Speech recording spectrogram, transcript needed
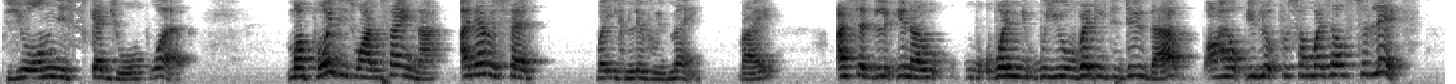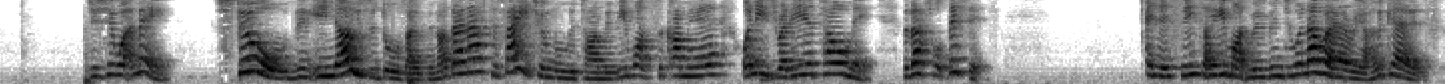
because you're on this schedule of work my point is why I'm saying that. I never said, well, you can live with me, right? I said, you know, when you're ready to do that, I'll help you look for somewhere else to live. Do you see what I mean? Still, the, he knows the door's open. I don't have to say it to him all the time. If he wants to come here, when he's ready, he'll tell me. But that's what this is. And you see, so he might move into another area. Who cares?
